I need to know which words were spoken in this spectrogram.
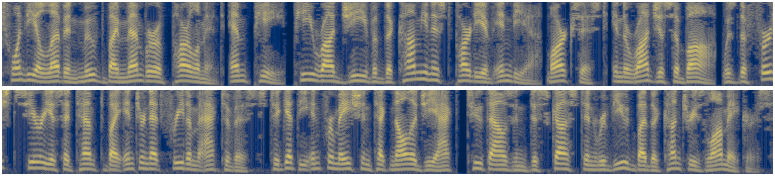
2011 moved by Member of Parliament MP P Rajiv of the Communist Party of India Marxist in the Rajya Sabha was the first serious attempt by internet freedom activists to get the Information Technology Act 2000 discussed and reviewed by the country's lawmakers.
